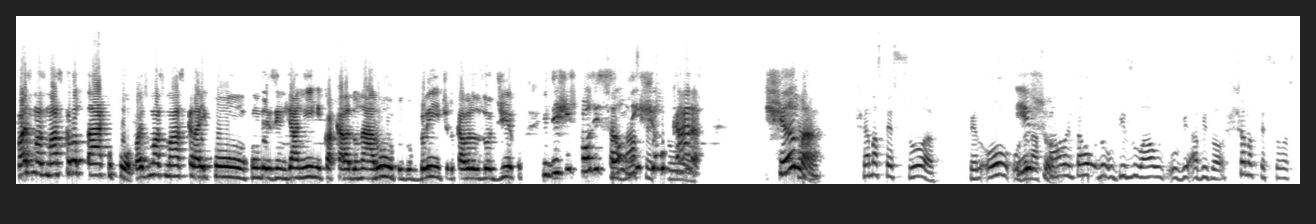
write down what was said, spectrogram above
faz umas máscaras otaku, pô. Faz umas máscaras aí com, com desenho de anime, com a cara do Naruto, do Bleach, do Cavaleiro do Zodíaco. E deixa exposição, Chamar nem chama o cara. Chama. chama. Chama as pessoas. Pelo, ou Isso. Fala, então o visual, o, a visual. Chama as pessoas.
